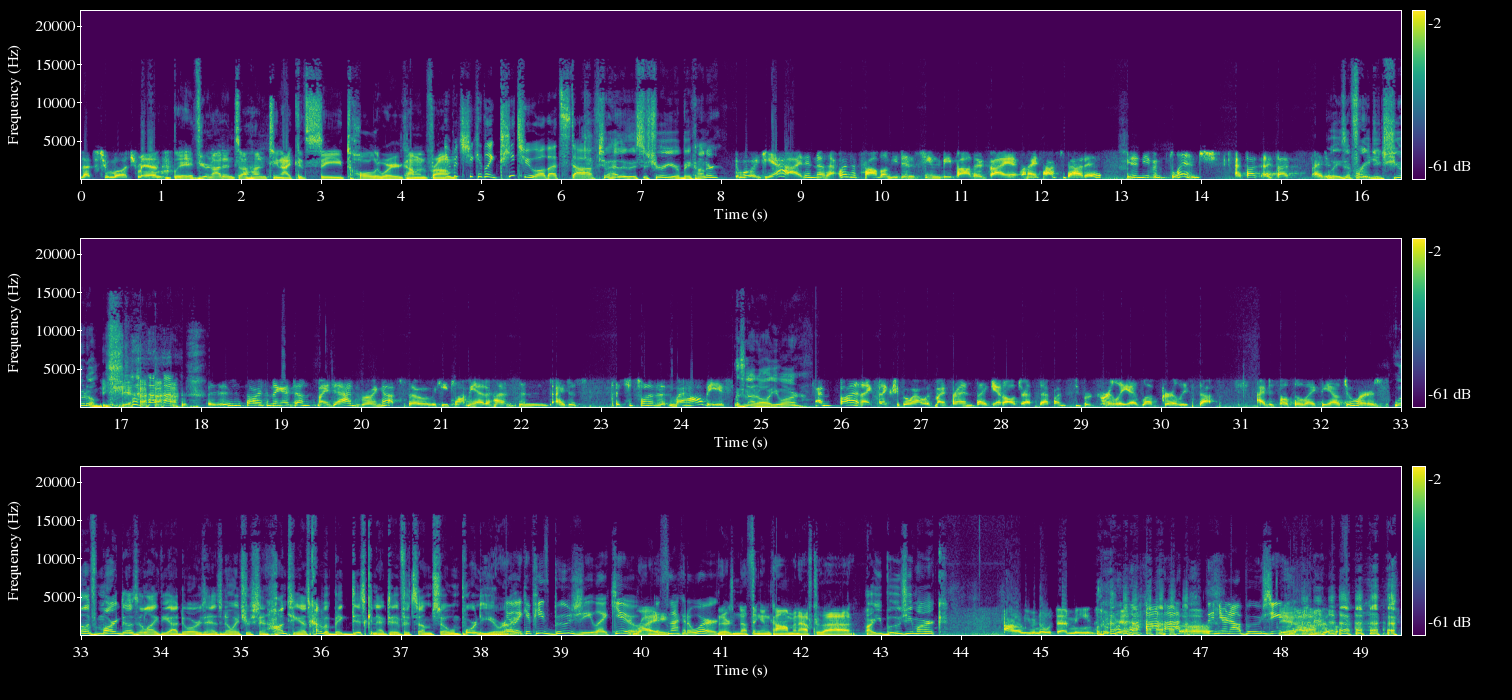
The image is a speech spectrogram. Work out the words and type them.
that's too much, man. If you're not into hunting, I could see totally where you're coming from. yeah, but she could like teach you all that stuff. So, Heather, this is true. You're a big hunter? Well, yeah, I didn't know that was a problem. You didn't seem to be bothered by it when I talked about it. You didn't even flinch. I thought, I thought, I just. Well, he's afraid you'd shoot him. It's just always something I've done with my dad growing up. So he taught me how to hunt, and I just, it's just one of the, my hobbies. That's not all you are? I'm fun. I like to go out with my friends. I get all dressed up. I'm super girly. I love girly stuff. I just also like the outdoors. Well, if Mark doesn't like the outdoors and has no interest in hunting, that's kind of a big disconnect if it's something so important to you, right? Yeah, like if he's bougie like you, Right. it's not going to work. There's nothing in common after that. Are you bougie, Mark? I don't even know what that means. Okay. Uh, then you're not bougie.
